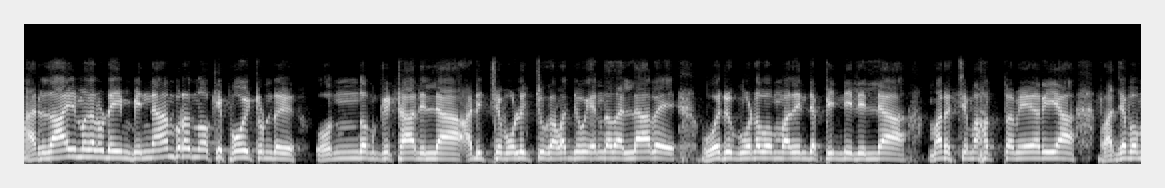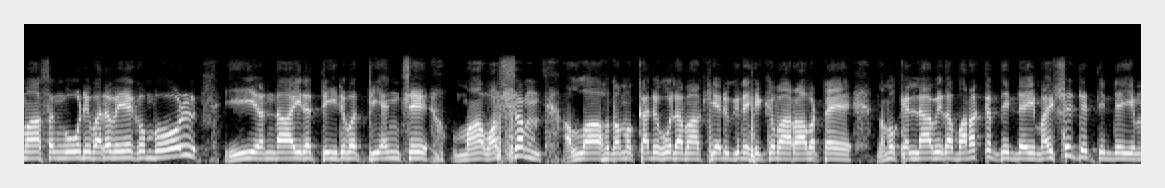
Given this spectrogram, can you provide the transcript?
അരുതായ്മകളുടെയും പിന്നാമ്പുറം നോക്കി പോയിട്ടുണ്ട്. ഒന്നും കിട്ടാനില്ല. അടിച്ചു പൊളിച്ചു കളഞ്ഞു എന്നതല്ലാതെ ഒരു ഗുണവും അതിന്റെ പിന്നിലില്ല. മറിച്ച് മഹത്വമേറിയ റജബ് മാസം കൂടി വരവേകുമ്പോൾ ഈ രണ്ടായിരത്തി ഇരുപത്തി അഞ്ച് വർഷം അള്ളാഹു നമുക്ക് അനുകൂലമാക്കി അനുഗ്രഹിക്കുമാറാവട്ടെ. നമുക്കെല്ലാവിധ മറക്കത്തിന്റെയും ഐശ്വര്യത്തിന്റെയും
